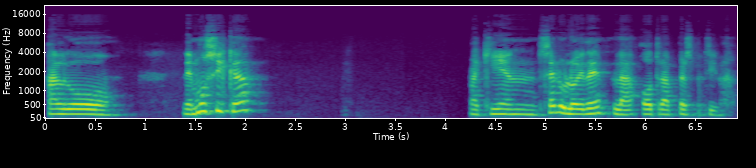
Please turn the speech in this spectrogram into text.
algo de música aquí en celuloide, la otra perspectiva.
